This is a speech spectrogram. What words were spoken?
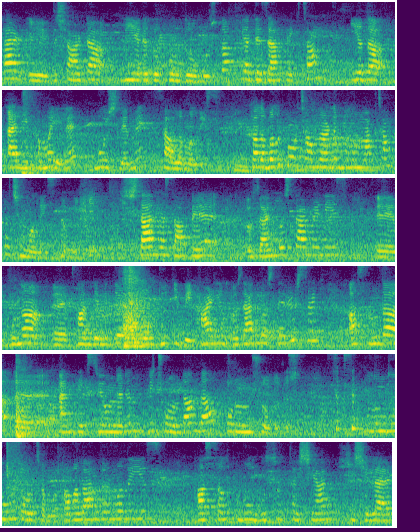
Her e, dışarıda bir yere dokunduğumuzda ya dezenfektan ya da el yıkama ile bu işlemi sağlamalıyız. Kalabalık ortamlarda bulunmaktan kaçınmalıyız tabii ki. Kişisel mesafeye özen göstermeliyiz. Ee, Buna e, pandemide olduğu gibi her yıl özen gösterirsek aslında e, enfeksiyonların birçoğundan da korunmuş oluruz. Sık sık bulunduğumuz ortamı havalandırmalıyız hastalık bulgusu taşıyan kişiler,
